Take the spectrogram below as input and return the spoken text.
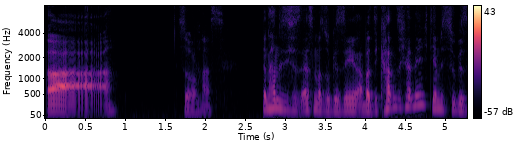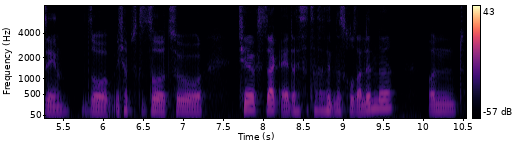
Ah, So, krass. dann haben sie sich das erste Mal so gesehen, aber die kannten sich halt nicht, die haben sich so gesehen. So, ich habe so zu T-Rex gesagt, ey, das, ist, das hinten ist Rosalinde und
